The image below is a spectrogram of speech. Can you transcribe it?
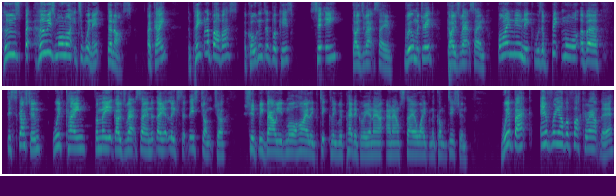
Who's who is more likely to win it than us? Okay, the people above us, according to the bookies, City goes without saying. Real Madrid goes without saying. Bayern Munich was a bit more of a discussion with Kane. For me, it goes without saying that they, at least at this juncture, should be valued more highly, particularly with pedigree and our and stay away from the competition. We're back. Every other fucker out there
